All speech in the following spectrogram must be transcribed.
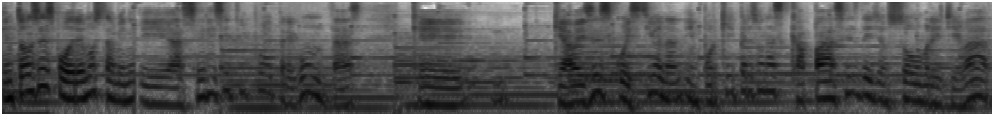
Entonces podremos también eh, hacer ese tipo de preguntas que, que a veces cuestionan en por qué hay personas capaces de sobrellevar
